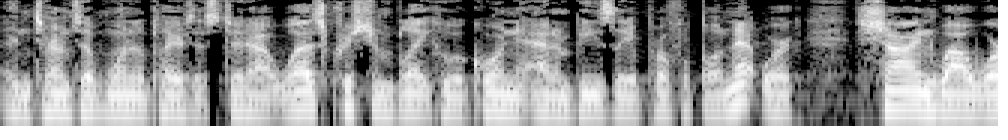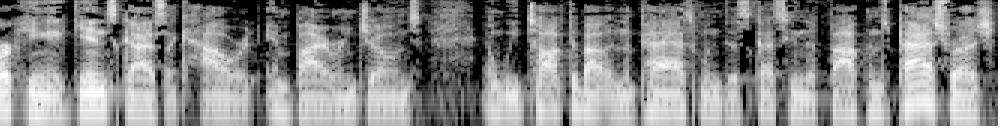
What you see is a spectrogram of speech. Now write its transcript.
in terms of one of the players that stood out, was Christian Blake, who, according to Adam Beasley of Pro Football Network, shined while working against guys like Howard and Byron Jones. And we talked about in the past when discussing the Falcons' pass rush,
